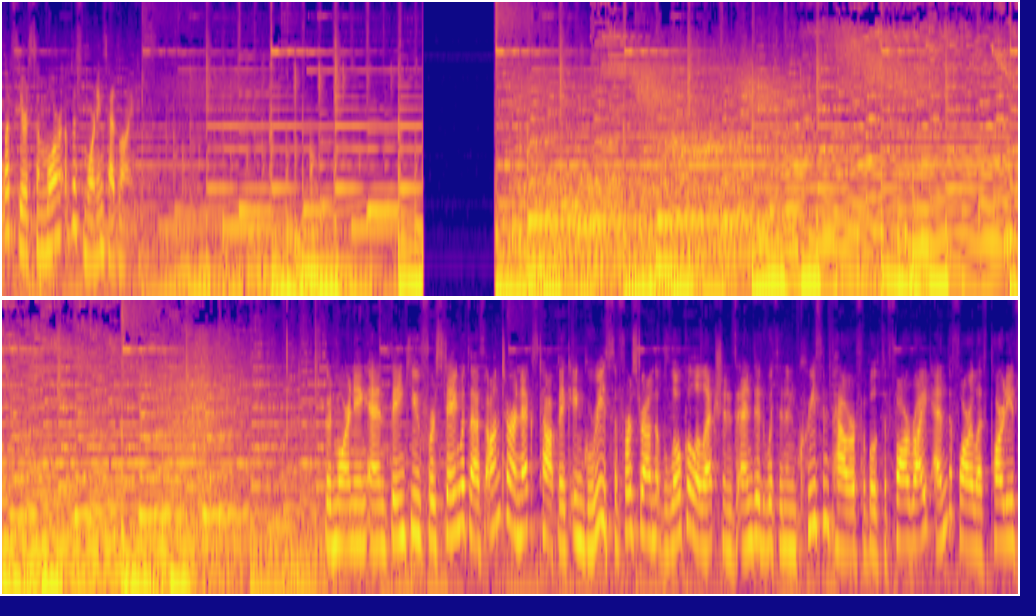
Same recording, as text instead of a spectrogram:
let's hear some more of this morning's headlines. Good morning, and thank you for staying with us. On to our next topic. In Greece, the first round of local elections ended with an increase in power for both the far right and the far left parties,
